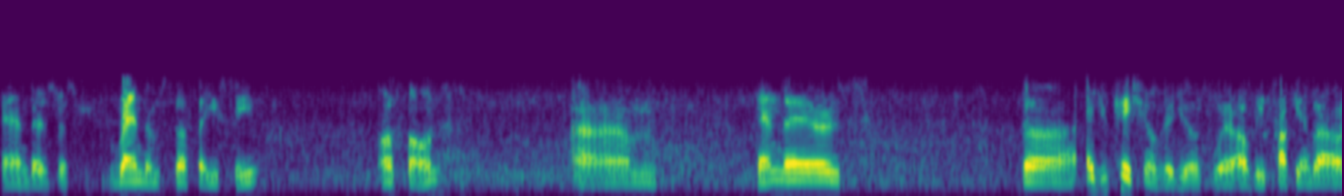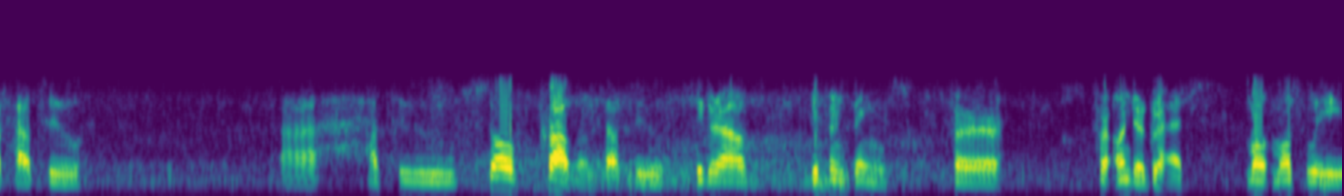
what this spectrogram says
and there's just random stuff that you see on a phone. Um, then there's the educational videos where I'll be talking about how to uh, how to solve problems, how to figure out different things for for undergrads, Mo mostly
